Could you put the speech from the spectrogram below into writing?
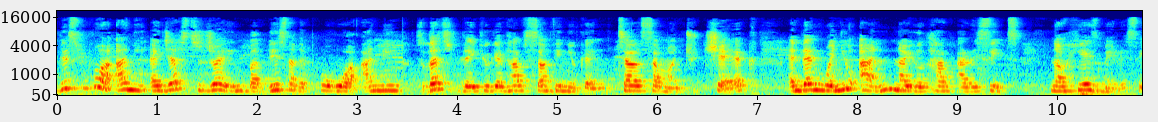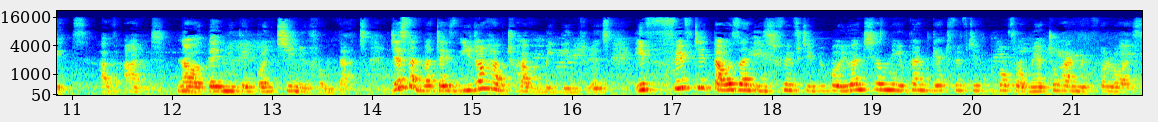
these people are earning. I just joined but these are the people who are earning. So that's like you can have something you can tell someone to check. And then when you earn now you'll have a receipt now here's my receipts. I've earned. Now then you can continue from that. Just advertise. You don't have to have a big influence. If 50000 is 50 people you want to tell me you can't get 50 people from your 200 followers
